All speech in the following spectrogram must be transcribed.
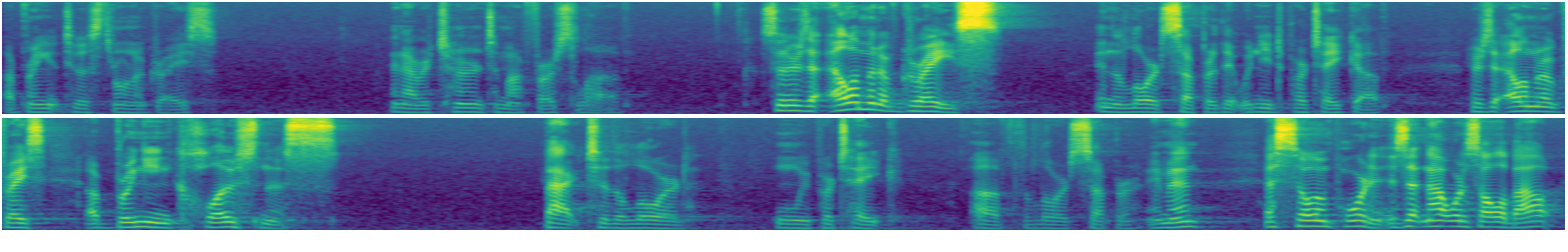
I bring it to His throne of grace. And I return to my first love. So there's an element of grace in the Lord's Supper that we need to partake of. There's an element of grace of bringing closeness back to the Lord when we partake of the Lord's Supper. Amen? That's so important. Is that not what it's all about?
